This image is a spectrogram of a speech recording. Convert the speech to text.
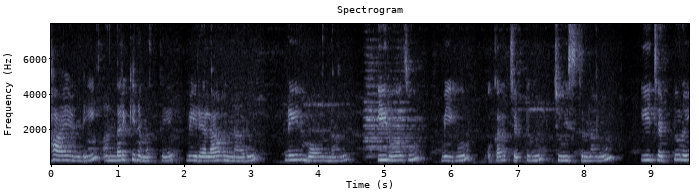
హాయ్ అండి. అందరికీ నమస్తే. మీరు ఎలా ఉన్నారు? నేను బాగున్నాను. ఈరోజు మీకు ఒక చెట్టును చూపిస్తున్నాను. ఈ చెట్టుని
